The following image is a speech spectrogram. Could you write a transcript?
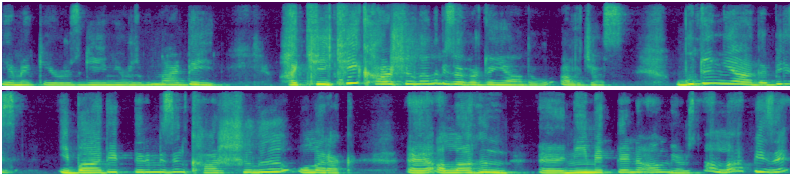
yemek yiyoruz, giyiniyoruz. Bunlar değil. Hakiki karşılığını biz öbür dünyada alacağız. Bu dünyada biz ibadetlerimizin karşılığı olarak e, Allah'ın e, nimetlerini almıyoruz. Allah bize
